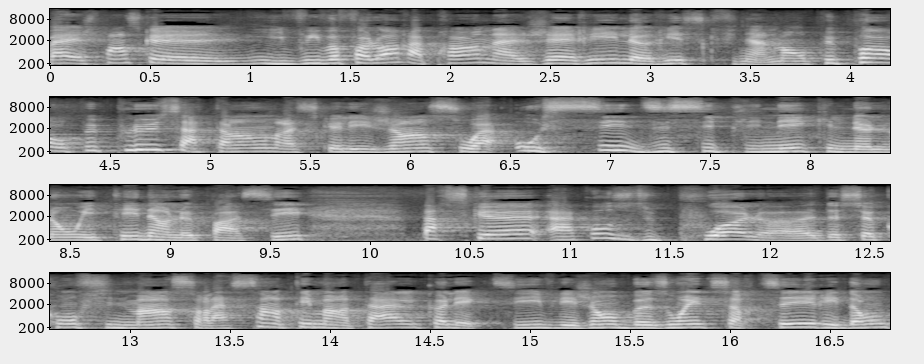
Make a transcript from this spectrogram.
Ben, je pense qu'il va falloir apprendre à gérer le risque finalement. On peut pas, on peut plus s'attendre à ce que les gens soient aussi disciplinés qu'ils ne l'ont été dans le passé. Parce que à cause du poids de ce confinement sur la santé mentale collective, les gens ont besoin de sortir et donc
